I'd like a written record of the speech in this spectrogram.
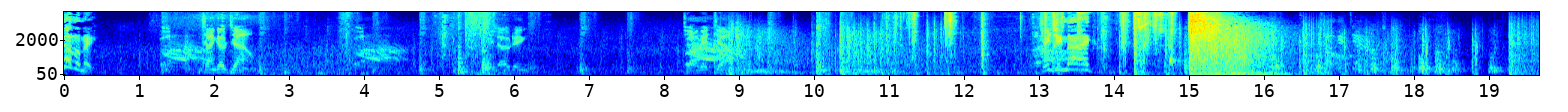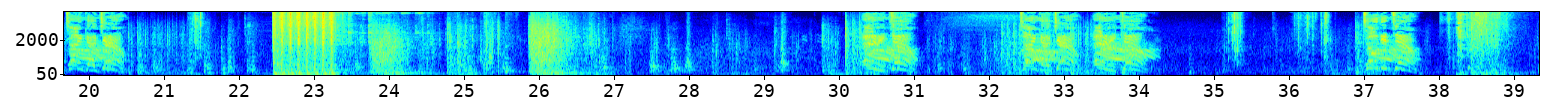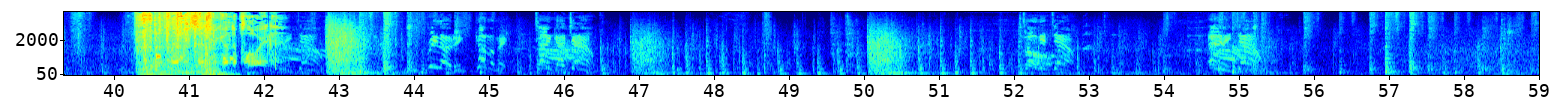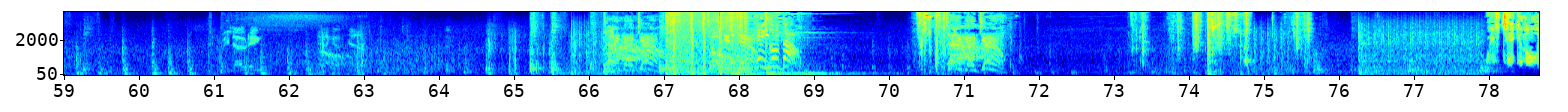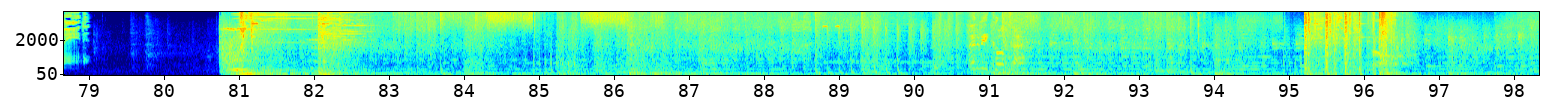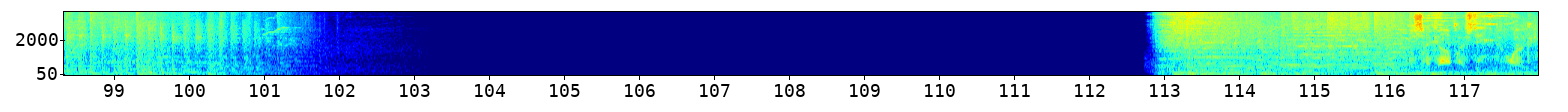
Cover me! Tango down. Reloading. Target down. Changing mag! Tango down! Enemy down! Tango down! Enemy down! Target down! Friendly sentry gun deployed. Tango down! Tango down! Target down! Tango down! Tango down! We've taken the lead. Enemy contact! Mission. Good work.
